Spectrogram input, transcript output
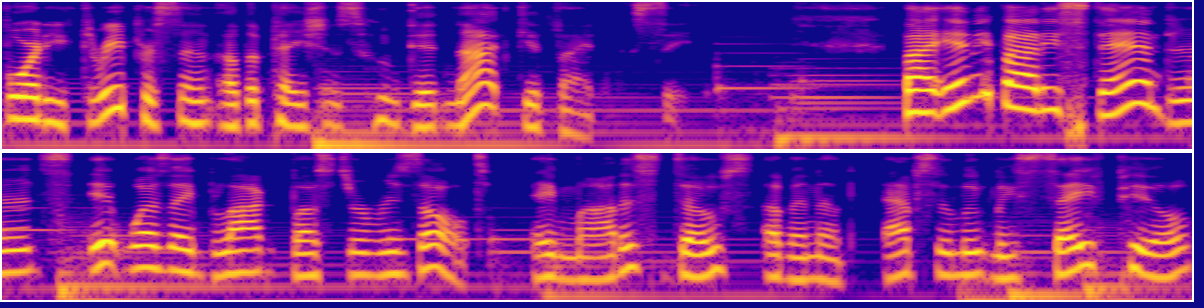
43% of the patients who did not get vitamin C. By anybody's standards, it was a blockbuster result. A modest dose of an absolutely safe pill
